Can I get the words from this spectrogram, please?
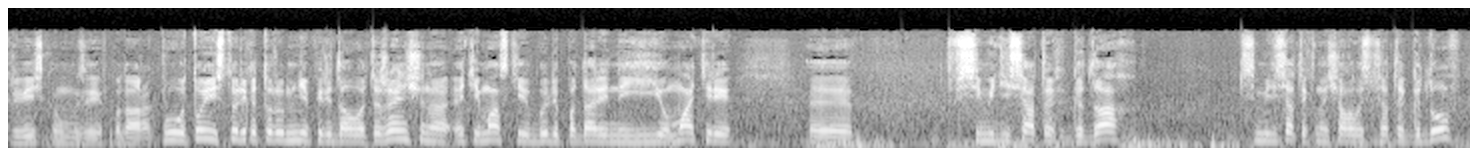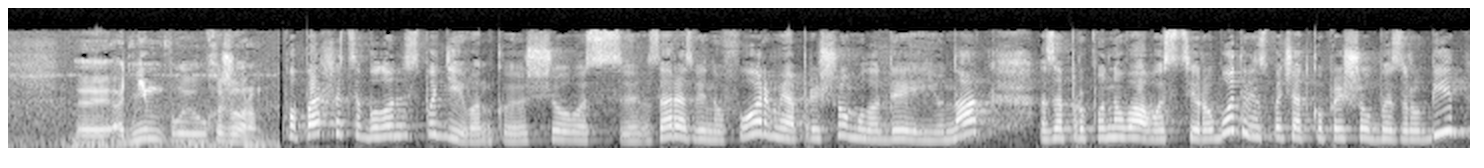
Кривейскому музею в подарок. По той истории, которую мне передала эта женщина, эти маски были подарены ее матери э, в 70-х годах, 70-х, начало 80-х годов э, одним ухажером. По-перше, це було несподіванкою, що ось е, зараз він у формі, а прийшов молодий юнак, запропонував ось ці роботи. Він спочатку прийшов без робіт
